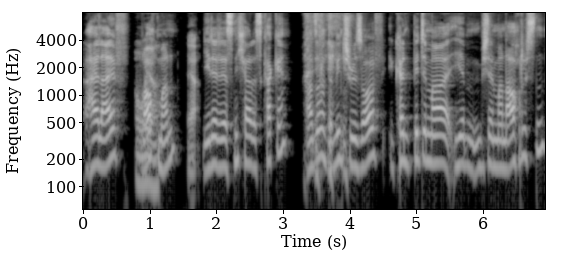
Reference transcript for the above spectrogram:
Highlife. Oh, Braucht ja. man. Ja. Jeder, der es nicht hat, ist Kacke. Also DaVinci Resolve. Ihr könnt bitte mal hier ein bisschen mal nachrüsten,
